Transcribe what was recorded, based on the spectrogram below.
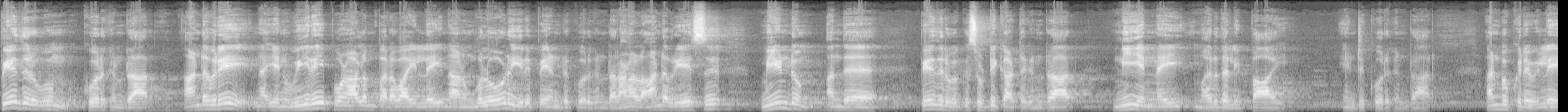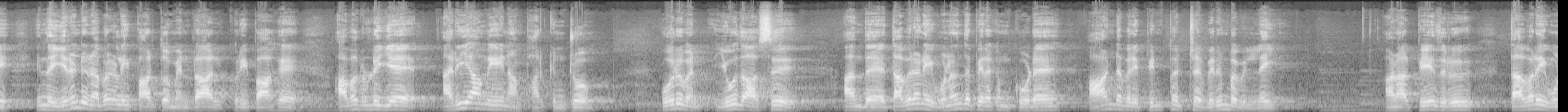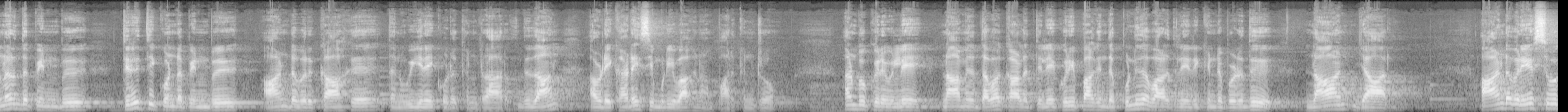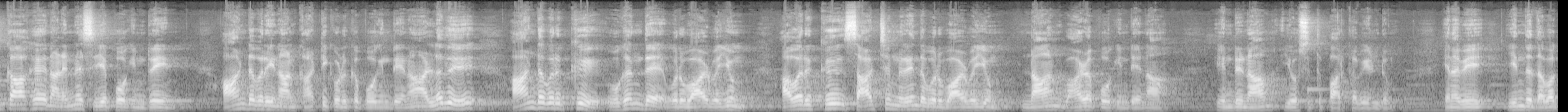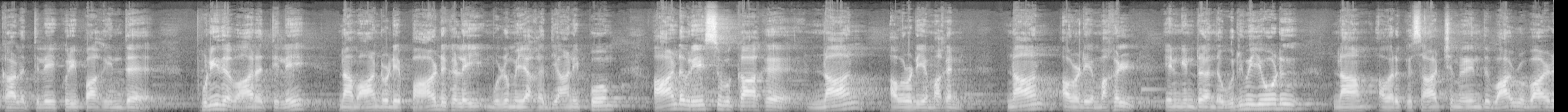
பேதுருவும் கூறுகின்றார் ஆண்டவரே நான் என் உயிரை போனாலும் பரவாயில்லை நான் உங்களோடு இருப்பேன் என்று கூறுகின்றார். ஆனால் ஆண்டவர் இயேசு மீண்டும் அந்த பேதுருவுக்கு சுட்டி காட்டுகின்றார் நீ என்னை மறுதளிப்பாய் என்று கூறுகின்றார். அன்புக்குரியவில்லை இந்த இரண்டு நபர்களை பார்த்தோம் என்றால் குறிப்பாக அவர்களுடைய அறியாமையை நாம் பார்க்கின்றோம். ஒருவன் யூதாசு அந்த தவறனை உணர்ந்த பிறகும் கூட ஆண்டவரை பின்பற்ற விரும்பவில்லை. ஆனால் பேதுரு தவறை உணர்ந்த பின்பு திருத்தி கொண்ட பின்பு ஆண்டவருக்காக தன் உயிரை கொடுக்கின்றார். இதுதான் அவருடைய கடைசி முடிவாக நாம் பார்க்கின்றோம். அன்புக்குறவிலே நாம் இந்த தவ காலத்திலே குறிப்பாக இந்த புனித வாரத்தில் இருக்கின்ற பொழுது நான் யார்? ஆண்டவர் இயேசுவுக்காக நான் என்ன செய்ய போகின்றேன்? ஆண்டவரை நான் காட்டி கொடுக்க போகின்றேனா? அல்லது ஆண்டவருக்கு உகந்த ஒரு வாழ்வையும் அவருக்கு சாட்சியம் நிறைந்த ஒரு வாழ்வையும் நான் வாழப்போகின்றேனா என்று நாம் யோசித்து பார்க்க வேண்டும். எனவே இந்த தவ காலத்திலே குறிப்பாக இந்த புனித வாரத்திலே நாம் ஆண்டவருடைய பாடுகளை முழுமையாக தியானிப்போம். ஆண்டவர் இயேசுவுக்காக நான் அவருடைய மகன் நான் அவருடைய மகள் என்கின்ற அந்த உரிமையோடு நாம் அவருக்கு சாட்சியம் நிறைந்து வாழ்வு வாழ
